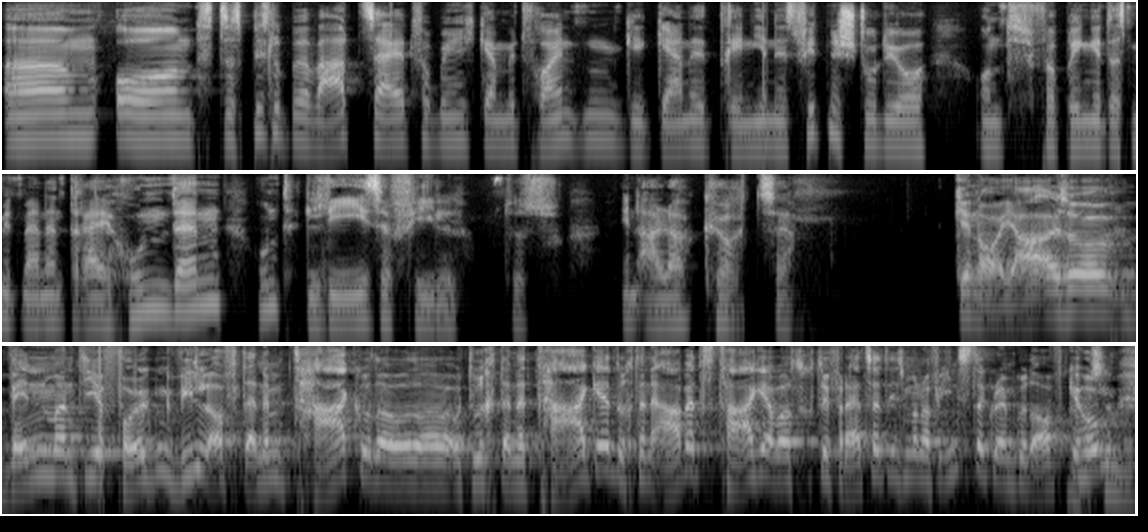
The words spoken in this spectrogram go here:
Ähm, und das bisschen Privatzeit verbringe ich gerne mit Freunden, gehe gerne trainieren ins Fitnessstudio und verbringe das mit meinen drei Hunden und lese viel. Das in aller Kürze. Genau, ja. Also wenn man dir folgen will auf deinem Tag oder, oder durch deine Tage, durch deine Arbeitstage, aber auch durch die Freizeit, ist man auf Instagram gut aufgehoben. Absolut.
